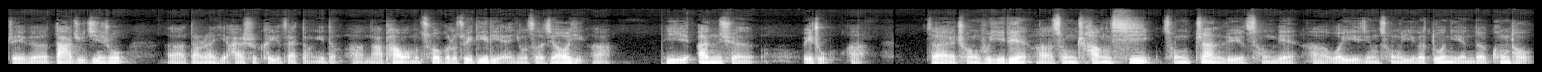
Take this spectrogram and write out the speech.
这个大举进入。啊，当然也还是可以再等一等啊，哪怕我们错过了最低点，右侧交易啊，以安全为主啊。再重复一遍啊，从长期从战略层面啊，我已经从一个多年的空头，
